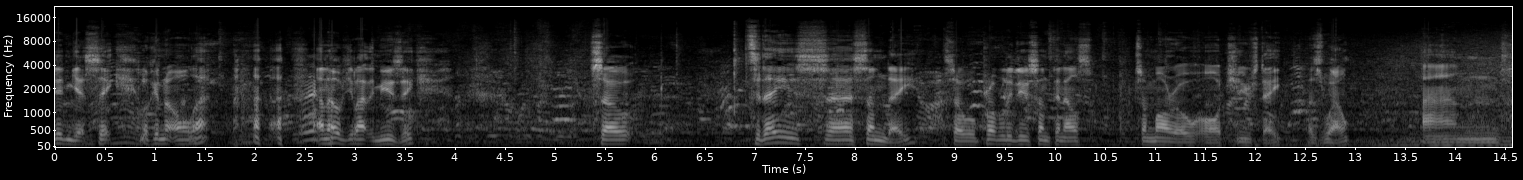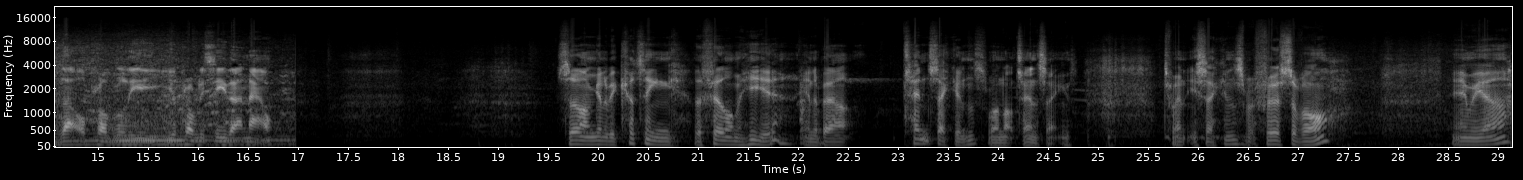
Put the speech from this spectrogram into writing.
Get sick looking at all that. and I hope you like the music. So today is uh, Sunday, so we'll probably do something else tomorrow or Tuesday as well. And that'll probably, you'll probably see that now. So I'm going to be cutting the film here in about 10 seconds. Well, not 10 seconds, 20 seconds. But first of all, here we are.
